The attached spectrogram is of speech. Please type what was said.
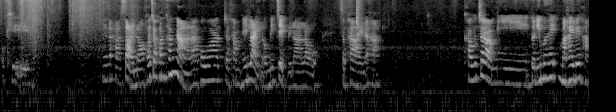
โอเคนี่นะคะ สายน้องเขาจะค่อนข้างหนานะคะเพราะว่าจะทำให้ไหล่เราไม่เจ็บเวลาเราสะพายนะคะ เขาจะมีตัวนี้มาให้มาให้ด้วยค่ะ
